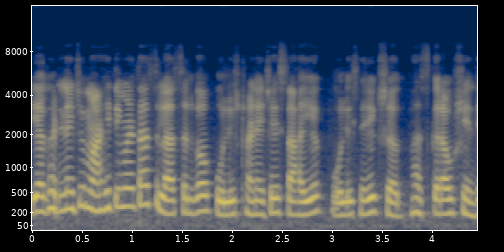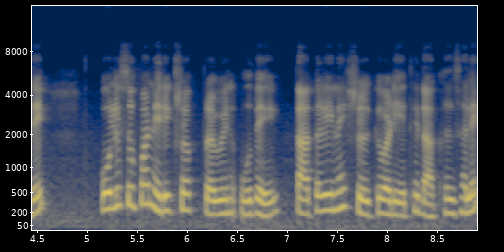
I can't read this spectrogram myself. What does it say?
या घटनेची माहिती मिळताच लासलगाव पोलीस ठाण्याचे सहाय्यक पोलीस निरीक्षक भास्करराव शिंदे पोलीस उपनिरीक्षक प्रवीण उदय तातडीने शेळकेवाडी येथे दाखल झाले.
